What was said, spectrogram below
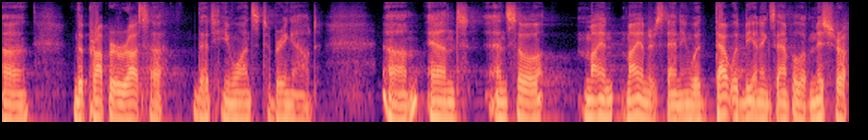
uh, the proper rasa that he wants to bring out. Um, and, and so my, my understanding would, that would be an example of Mishra,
